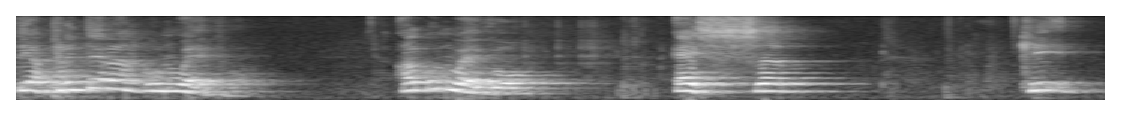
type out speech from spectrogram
de aprender algo nuevo algo nuevo es que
